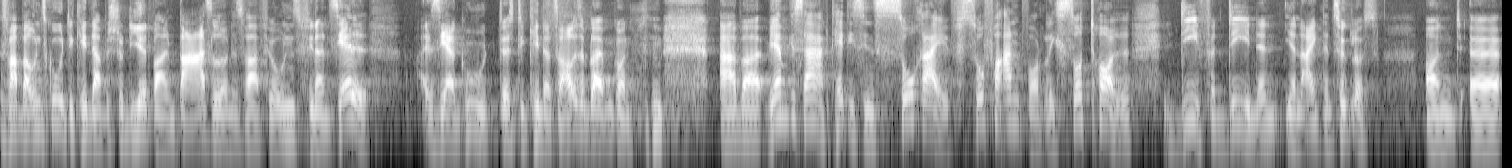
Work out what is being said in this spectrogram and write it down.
Es war bei uns gut, die Kinder haben studiert, waren in Basel und es war für uns finanziell sehr gut, dass die Kinder zu Hause bleiben konnten. Aber wir haben gesagt, hey, die sind so reif, so verantwortlich, so toll, die verdienen ihren eigenen Zyklus. Und, äh,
